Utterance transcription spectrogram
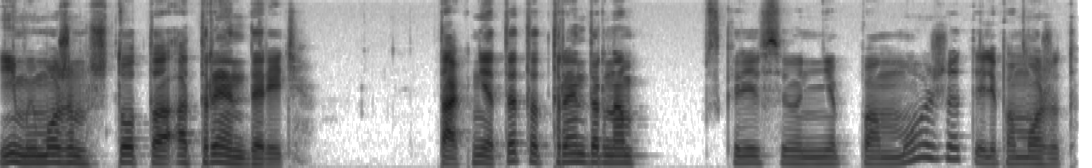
И мы можем что-то отрендерить. Так, нет, этот рендер нам скорее всего, не поможет или поможет.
